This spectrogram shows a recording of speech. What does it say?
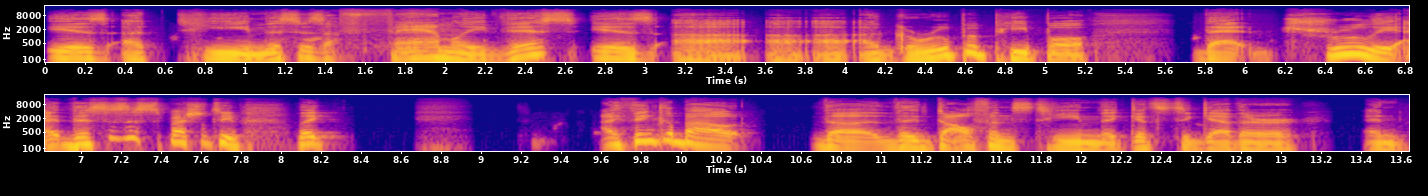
is a team. This is a family. This is a, a, a group of people that truly, this is a special team. Like, I think about the the Dolphins team that gets together and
